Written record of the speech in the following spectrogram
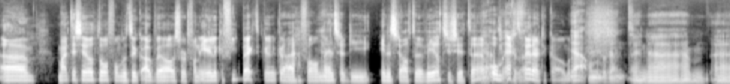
um, Maar het is heel tof om natuurlijk ook wel een soort van eerlijke feedback te kunnen krijgen van mensen die in hetzelfde wereldje zitten. om echt verder te komen. Ja, 100%. En, uh, uh,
